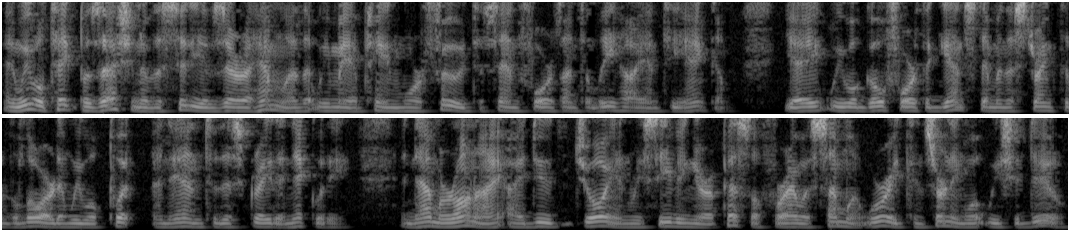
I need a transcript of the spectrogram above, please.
And we will take possession of the city of Zarahemla, that we may obtain more food to send forth unto Lehi and Teancum. Yea, we will go forth against them in the strength of the Lord, and we will put an end to this great iniquity. And now, Moroni, I do joy in receiving your epistle, for I was somewhat worried concerning what we should do,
